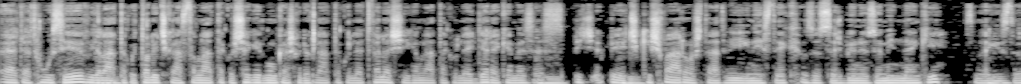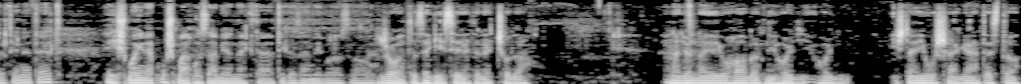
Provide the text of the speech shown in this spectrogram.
eltelt 20 év, ugye látták, hogy talicskáztam, látták, hogy segédmunkás vagyok, látták, hogy lett feleségem, látták, hogy lett gyerekem, ez, ez uh-huh. Pécs kisváros, tehát végignézték az összes bűnöző mindenki, ezt az egész történetet, és mai nap most már hozzám jönnek, tehát igazán az van. Zsolt, az egész életed egy csoda. Nagyon-nagyon jó hallgatni, hogy, hogy Isten jóságát, ezt a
